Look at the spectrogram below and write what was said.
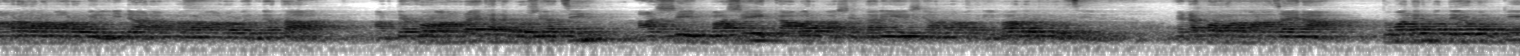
আমরা হলাম আরবের লিডার আমরা হলাম আরবের নেতা। আর দেখো, আমরা এখানে বসে আছি, আর সেই পাশেই কাবার পাশে দাঁড়িয়ে এসে আল্লাহ ইবাদত করছে। এটা কখনো মানা যায় না। তোমাদের মধ্যে এরকম কে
